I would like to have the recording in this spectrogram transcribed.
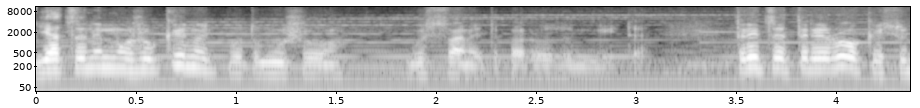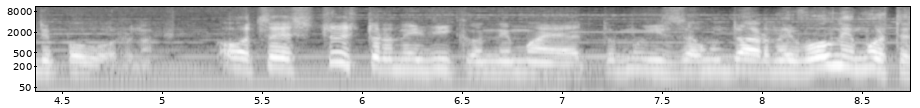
Я це не можу кинути, тому що ви самі тепер розумієте. 33 роки сюди положено. Оце з цієї сторони вікон немає, тому із-за ударної волни можете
